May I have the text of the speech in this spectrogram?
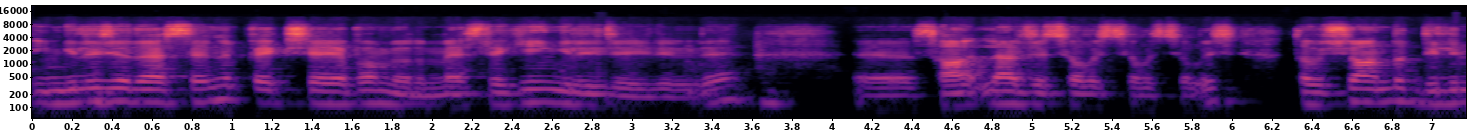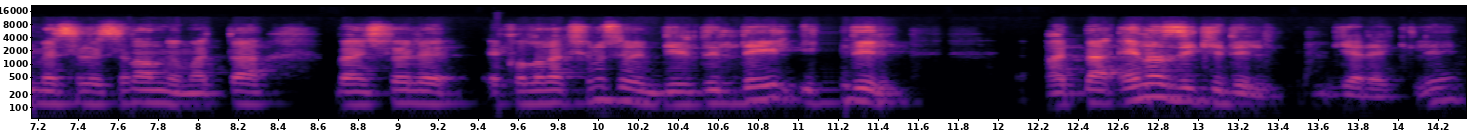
İngilizce derslerini pek şey yapamıyordum. Mesleki İngilizceydi de. E, saatlerce çalış çalış çalış. Tabii şu anda dilin meselesini anlıyorum. Hatta ben şöyle ek olarak şunu söyleyeyim. Bir dil değil, iki dil. Hatta en az iki dil gerekli.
